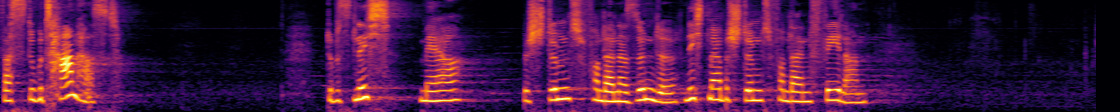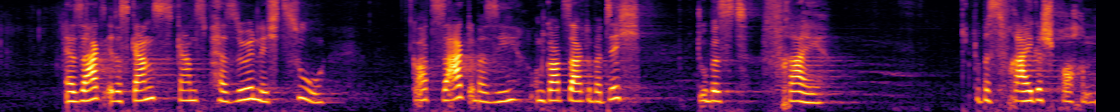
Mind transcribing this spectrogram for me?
was du getan hast. Du bist nicht mehr bestimmt von deiner Sünde, nicht mehr bestimmt von deinen Fehlern. Er sagt ihr das ganz, ganz persönlich zu. Gott sagt über sie und Gott sagt über dich, du bist frei. Du bist frei gesprochen.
